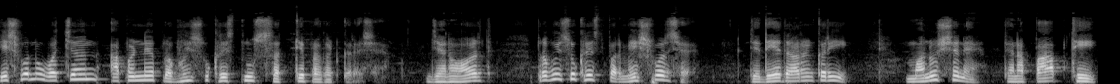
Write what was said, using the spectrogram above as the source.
ઈશ્વરનું વચન આપણને પ્રભુ ઈસુ ખ્રિસ્તનું સત્ય પ્રગટ કરે છે. જેનો અર્થ પ્રભુ ઈસુ ખ્રિસ્ત પરમેશ્વર છે, જે દેહ ધારણ કરી મનુષ્યને તેના પાપથી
